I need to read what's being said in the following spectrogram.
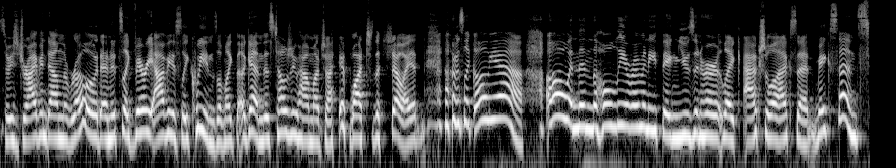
So he's driving down the road and it's like very obviously Queens. I'm like, again, this tells you how much I watched the show. I had, I was like, oh yeah. Oh, and then the whole Leah Remini thing using her like actual accent makes sense.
